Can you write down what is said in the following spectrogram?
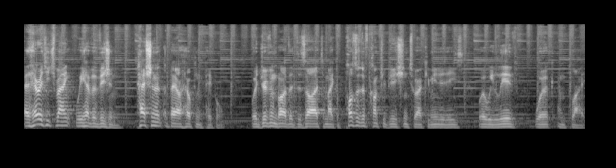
At Heritage Bank, we have a vision, passionate about helping people. We're driven by the desire to make a positive contribution to our communities where we live, work and play.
